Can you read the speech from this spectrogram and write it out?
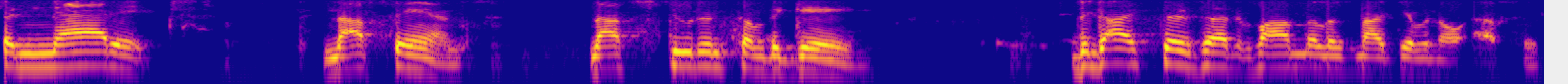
Fanatics, not fans, not students of the game. The guy says that Von Miller's not giving no effort.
